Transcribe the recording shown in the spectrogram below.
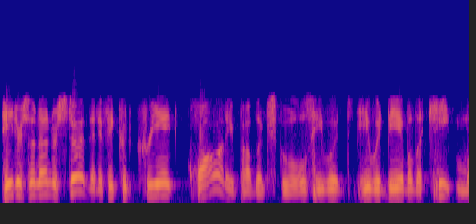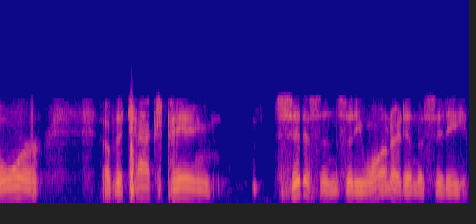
Peterson understood that if he could create quality public schools he would he would be able to keep more of the tax-paying citizens that he wanted in the city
